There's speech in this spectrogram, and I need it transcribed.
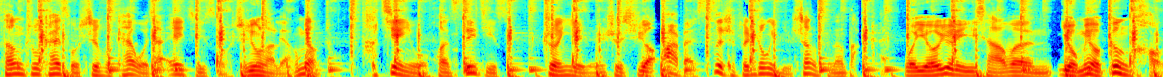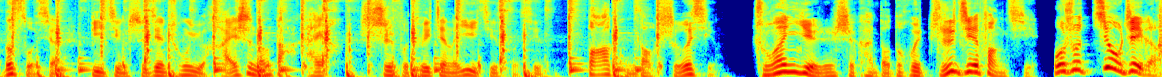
当初开锁师傅开我家 A 级锁只用了两秒钟，他建议我换 C 级锁，专业人士需要二百四十分钟以上才能打开。我犹豫了一下，问有没有更好的锁芯儿，毕竟时间充裕还是能打开呀。师傅推荐了一级锁芯，八孔到蛇形，专业人士看到都会直接放弃。我说就这个了。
